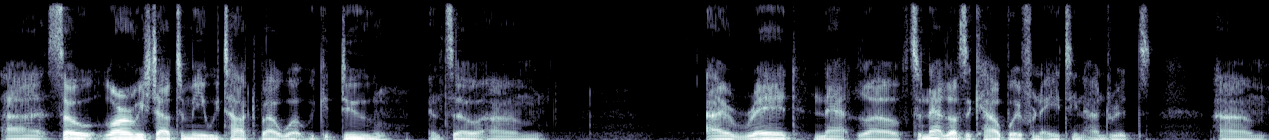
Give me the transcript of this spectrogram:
Uh, so Lauren reached out to me. We talked about what we could do. And so um, I read Nat Love. So Nat Love's a cowboy from the 1800s. Um,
